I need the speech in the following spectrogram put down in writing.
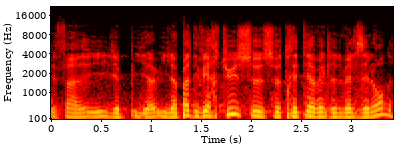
Enfin, il n'a pas des vertus, ce traité avec la Nouvelle-Zélande?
